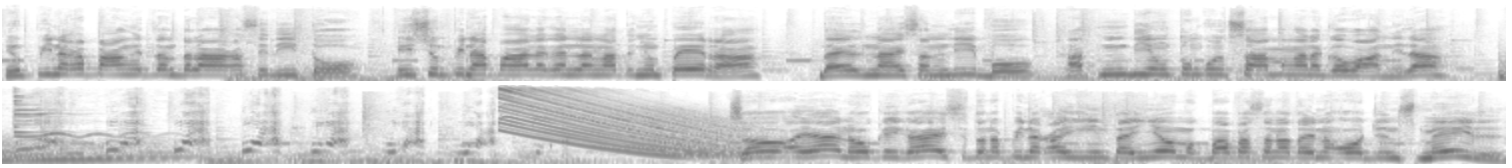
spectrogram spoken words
Yung pinakapangit lang talaga kasi dito is yung pinapahalagan lang natin yung pera dahil na isang libo at hindi yung tungkol sa mga nagawa nila. So ayan, okay guys, ito na pinakahihintay nyo. Magbabasa na tayo ng audience mail.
